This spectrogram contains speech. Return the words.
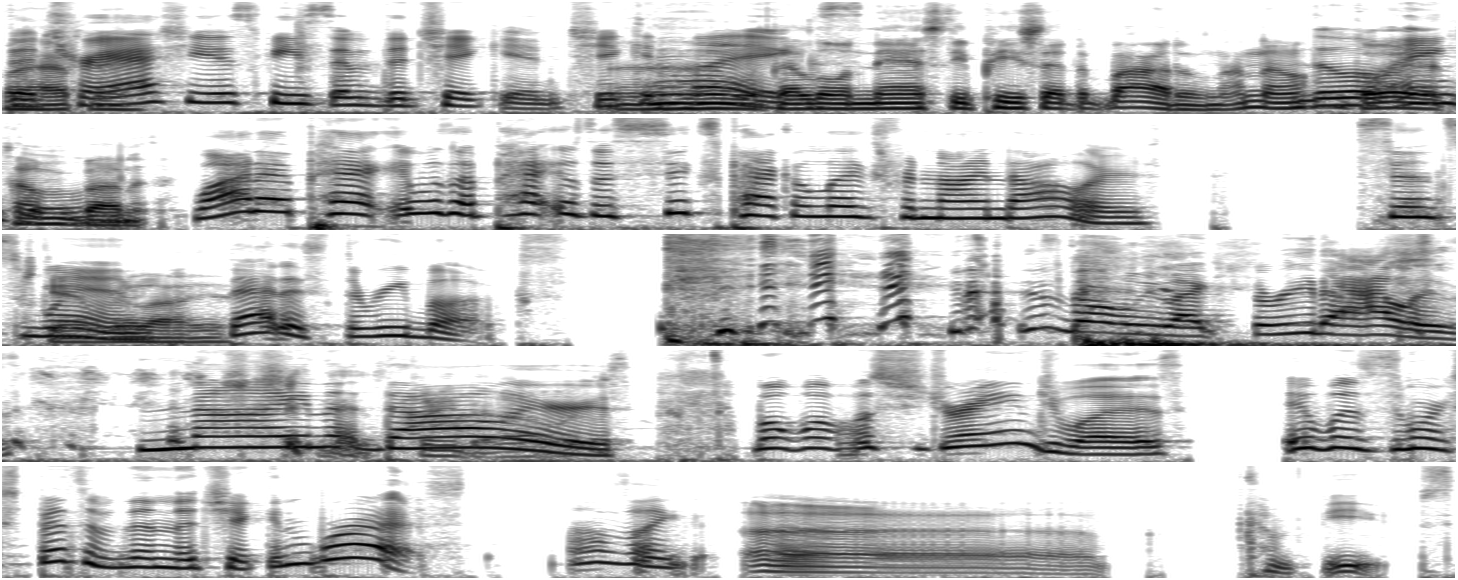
the happened? trashiest piece of the chicken, chicken Uh-huh, legs. That little nasty piece at the bottom. I know. The Go ahead, ankle. tell me about it. Why that pack? It was a pack. It was a six pack of legs for nine dollars. Since when? real out here. That is three bucks. that is normally like three dollars. Nine dollars. But what was strange was it was more expensive than the chicken breast. I was like, uh, confused.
